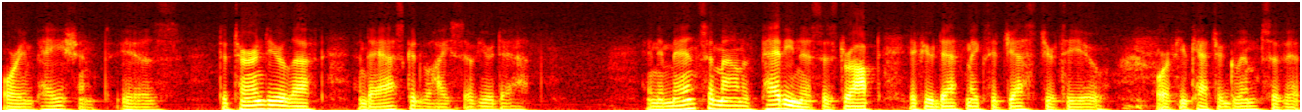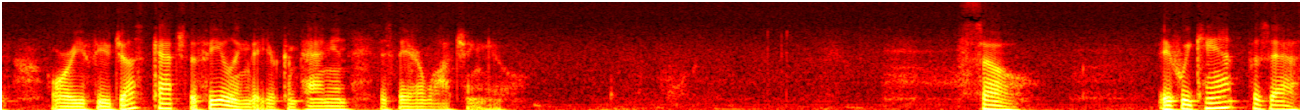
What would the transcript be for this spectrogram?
or impatient is to turn to your left and to ask advice of your death. An immense amount of pettiness is dropped if your death makes a gesture to you, or if you catch a glimpse of it, or if you just catch the feeling that your companion is there watching you. So, if we can't possess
